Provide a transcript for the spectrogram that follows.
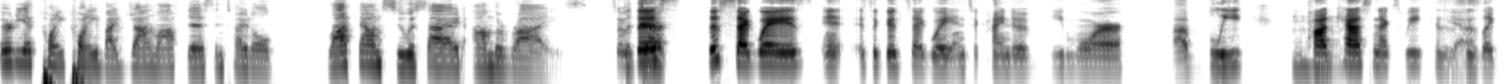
30th, 2020, by John Loftus, entitled Lockdown Suicide on the Rise. So The this dark- this segues. it- It's a good segue into kind of the more uh, bleak podcast next week because Yeah. this is like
